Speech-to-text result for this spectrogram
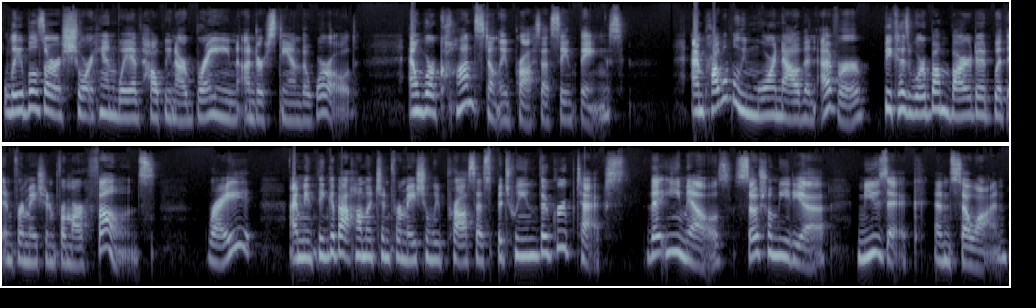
Labels are a shorthand way of helping our brain understand the world. And we're constantly processing things. And probably more now than ever because we're bombarded with information from our phones, right? I mean, think about how much information we process between the group texts, the emails, social media, music, and so on.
